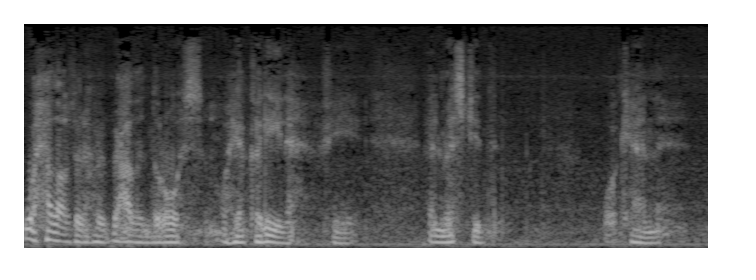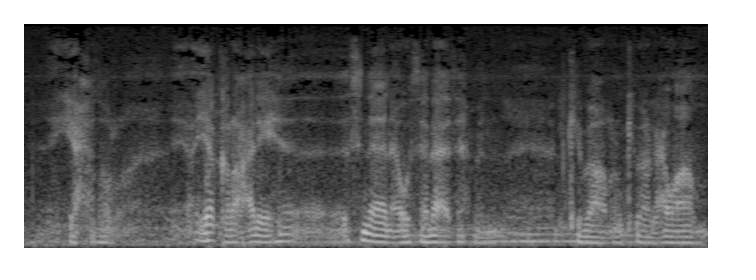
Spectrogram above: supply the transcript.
وحضرت له بعض الدروس وهي قليلة في المسجد وكان يحضر يقرأ عليه اثنان أو ثلاثة من الكبار من كبار العوام.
